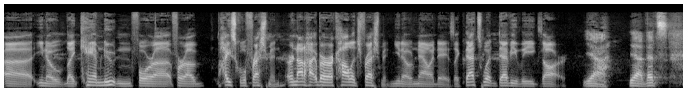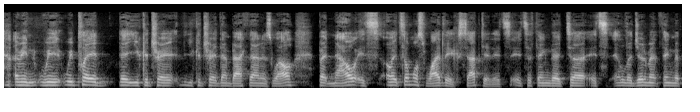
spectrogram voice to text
uh, you know, like Cam Newton for a for a high school freshman or not a high, but a college freshman. You know, nowadays, like that's what Devy leagues are. Yeah, yeah, that's. I mean, we we played that you could trade you could trade them back then as well, but now it's oh, it's almost widely accepted. It's it's a thing that uh, it's a legitimate thing that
